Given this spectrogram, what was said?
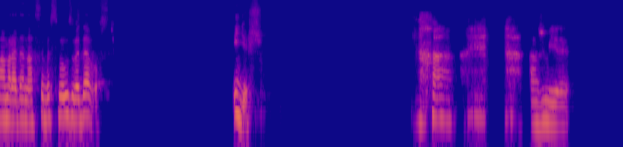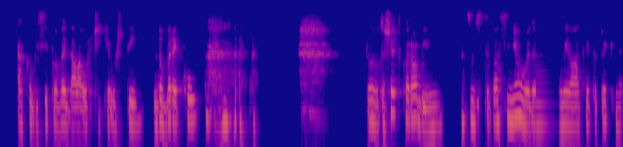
Mám rada na sebe svoju zvedavosť. Ideš. Až mi je ako by si povedala určite už ty, do breku. Lebo to všetko robím. A som si to vlastne neuvedomila, aké je to pekné.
